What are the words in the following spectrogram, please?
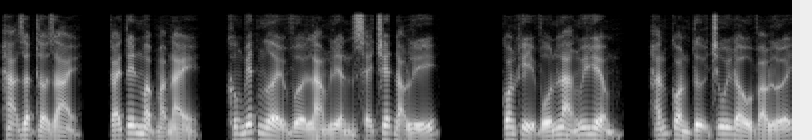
Hạ giật thở dài, cái tên mập mạp này, không biết người vừa làm liền sẽ chết đạo lý. Con khỉ vốn là nguy hiểm, hắn còn tự chui đầu vào lưới.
